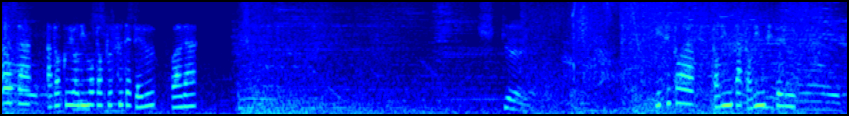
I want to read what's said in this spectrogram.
あーだ、アドクよりも毒素出てる。わら。危険リシトは、トリンがトリンしてる。タワーを破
